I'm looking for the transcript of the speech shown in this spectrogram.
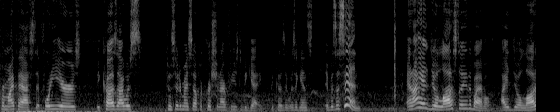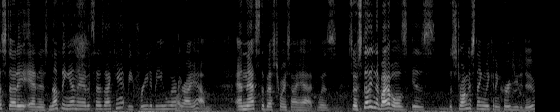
from my past, that 40 years, because I was considered myself a Christian, I refused to be gay because it was against it was a sin. And I had to do a lot of study of the Bible. I do a lot of study, and there's nothing in there that says I can't be free to be whoever Right. I am. And that's the best choice I had was so studying the Bible is, is the strongest thing we can encourage you to do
